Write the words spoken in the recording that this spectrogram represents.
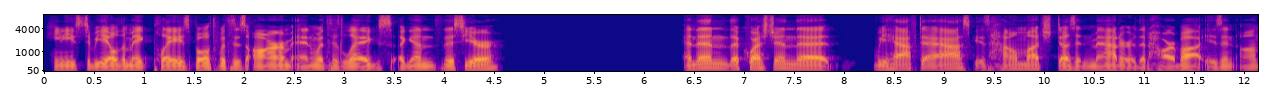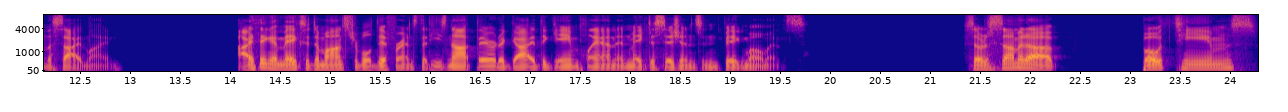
He needs to be able to make plays both with his arm and with his legs again this year. And then the question that we have to ask is how much does it matter that Harbaugh isn't on the sideline? I think it makes a demonstrable difference that he's not there to guide the game plan and make decisions in big moments. So to sum it up, both teams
